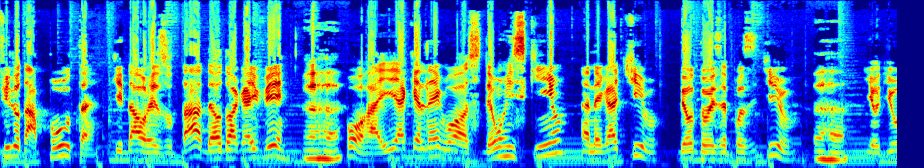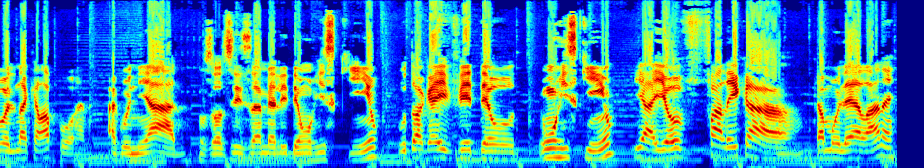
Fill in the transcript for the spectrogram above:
filho da puta, que dá o resultado é o do HIV. Aham. Porra, aí é aquele negócio, deu um risquinho, é negativo. Deu dois, é positivo. Aham. E eu de olho naquela porra, né? Agoniado. Os outros exames ali deu um risquinho. O do HIV deu um risquinho. E aí eu falei com a, com a mulher lá, né?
